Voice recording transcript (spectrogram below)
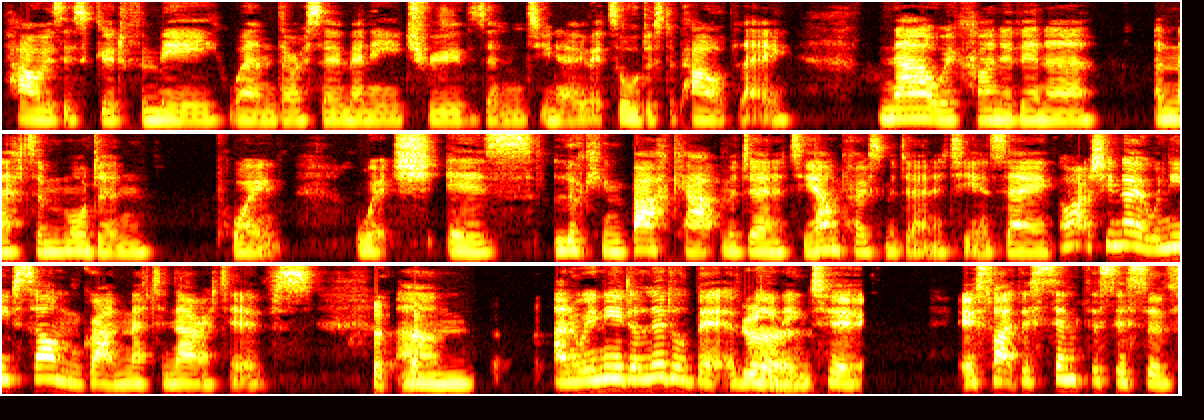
how is this good for me when there are so many truths and you know it's all just a power play now we're kind of in a, a meta modern point which is looking back at modernity and post modernity and saying oh actually no we need some grand meta narratives um, and we need a little bit of good. meaning too it's like the synthesis of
